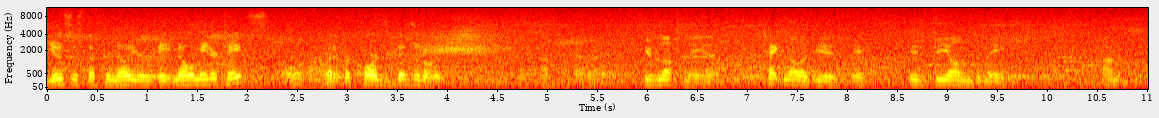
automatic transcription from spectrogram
Uses the familiar 8 millimeter tapes, but it records digitally. You've lost me. Uh, technology is, is, is beyond me. I'm,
